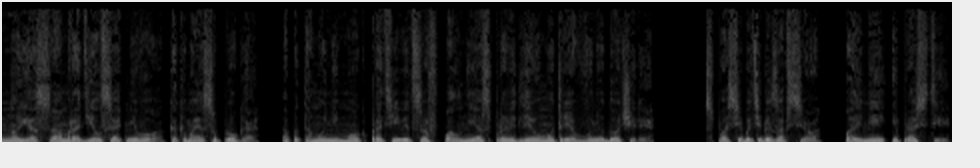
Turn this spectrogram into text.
Но я сам родился от него, как и моя супруга, а потому не мог противиться вполне справедливому требованию дочери. Спасибо тебе за все. Пойми и прости.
